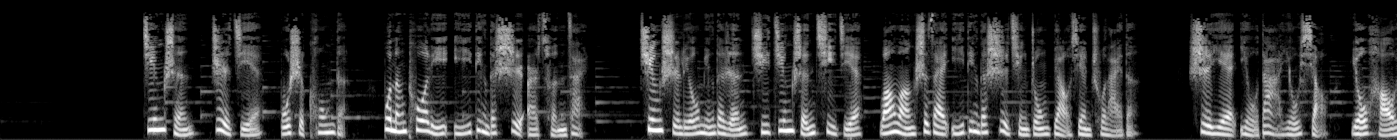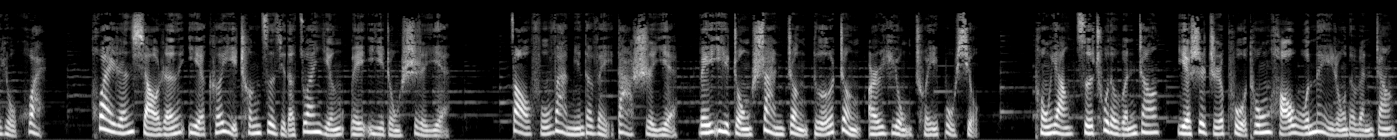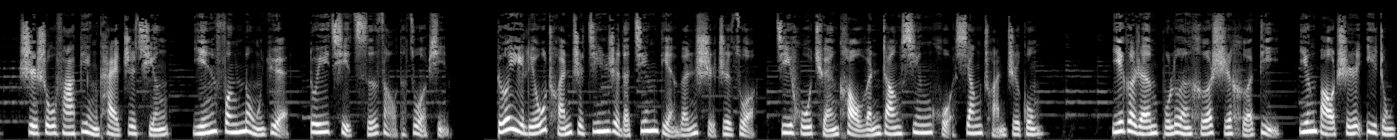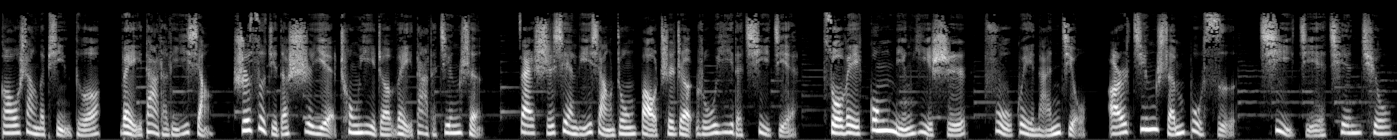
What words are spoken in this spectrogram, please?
精神志节不是空的，不能脱离一定的事而存在。青史留名的人，其精神气节往往是在一定的事情中表现出来的。事业有大有小，有好有坏，坏人小人也可以称自己的钻营为一种事业，造福万民的伟大事业。为一种善政德政而永垂不朽。同样，此处的文章也是指普通毫无内容的文章，是抒发病态之情、吟风弄月、堆砌辞藻的作品。得以流传至今日的经典文史之作，几乎全靠文章薪火相传之功。一个人不论何时何地，应保持一种高尚的品德、伟大的理想。使自己的事业充溢着伟大的精神，在实现理想中保持着如一的气节。所谓功名一时，富贵难久，而精神不死，气节千秋。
